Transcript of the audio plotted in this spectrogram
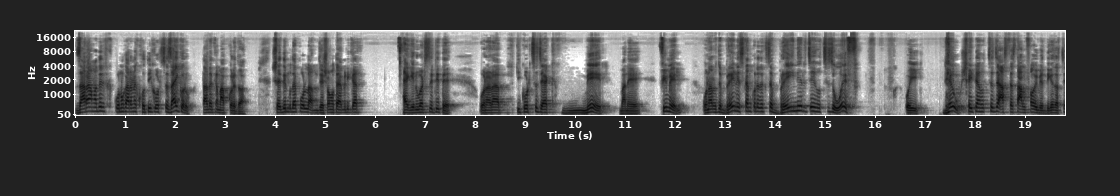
যারা আমাদের কোনো কারণে ক্ষতি করছে, যাই করুক, তাদেরকে মাফ করে দেওয়া। সেদিন বোধহয় পড়লাম যে সমত আমেরিকার এক ইউনিভার্সিটিতে ওনারা কি করছে যে এক মেয়ের মানে ফিমেল ওনার হচ্ছে ব্রেন স্ক্যান করে দেখছে ব্রেইনের যে হচ্ছে যে ওয়েভ ওই ঢেউ, সেইটা হচ্ছে যে আস্তে আস্তে আলফা ওয়েভের দিকে যাচ্ছে,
